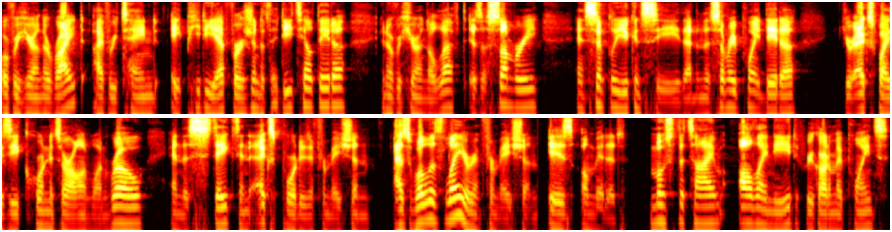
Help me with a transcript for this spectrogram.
Over here on the right, I've retained a PDF version of the detailed data, and over here on the left is a summary, and simply you can see that in the summary point data, your XYZ coordinates are all in one row, and the staked and exported information, as well as layer information, is omitted. Most of the time, all I need regarding my points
